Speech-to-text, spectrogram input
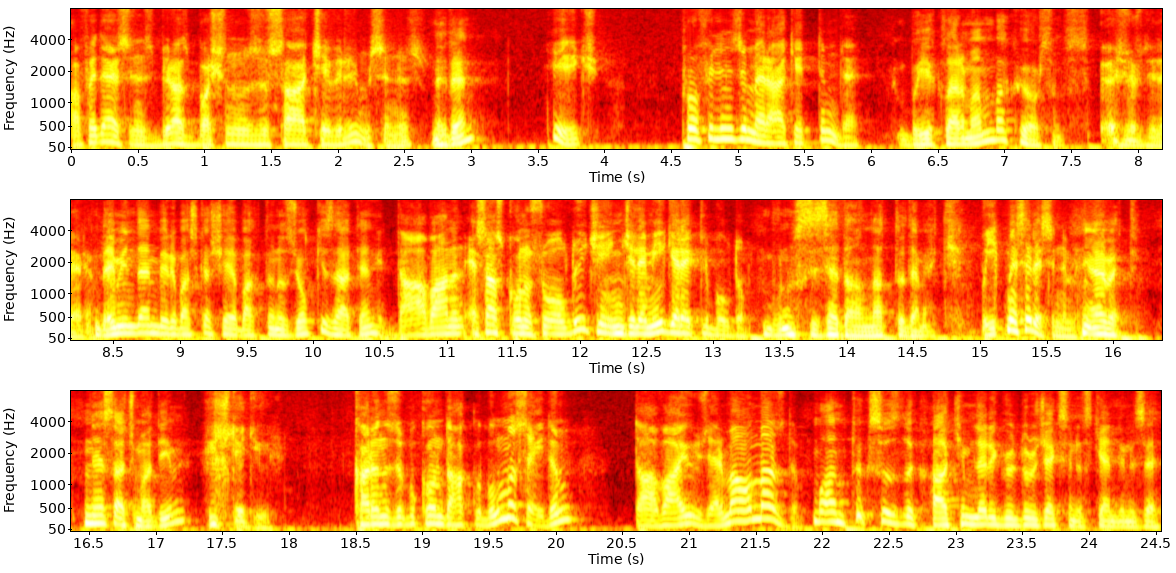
Affedersiniz biraz başınızı sağa çevirir misiniz? Neden? Hiç. Profilinizi merak ettim de. Bıyıklarıma mı bakıyorsunuz? Özür dilerim. Deminden beri başka şeye baktığınız yok ki zaten. Davanın esas konusu olduğu için incelemeyi gerekli buldum. Bunu size de anlattı demek. Bıyık meselesini mi? Evet. Ne saçma değil mi? Hiç de değil. Karınızı bu konuda haklı bulmasaydım davayı üzerime almazdım. Mantıksızlık. Hakimleri güldüreceksiniz kendinize.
